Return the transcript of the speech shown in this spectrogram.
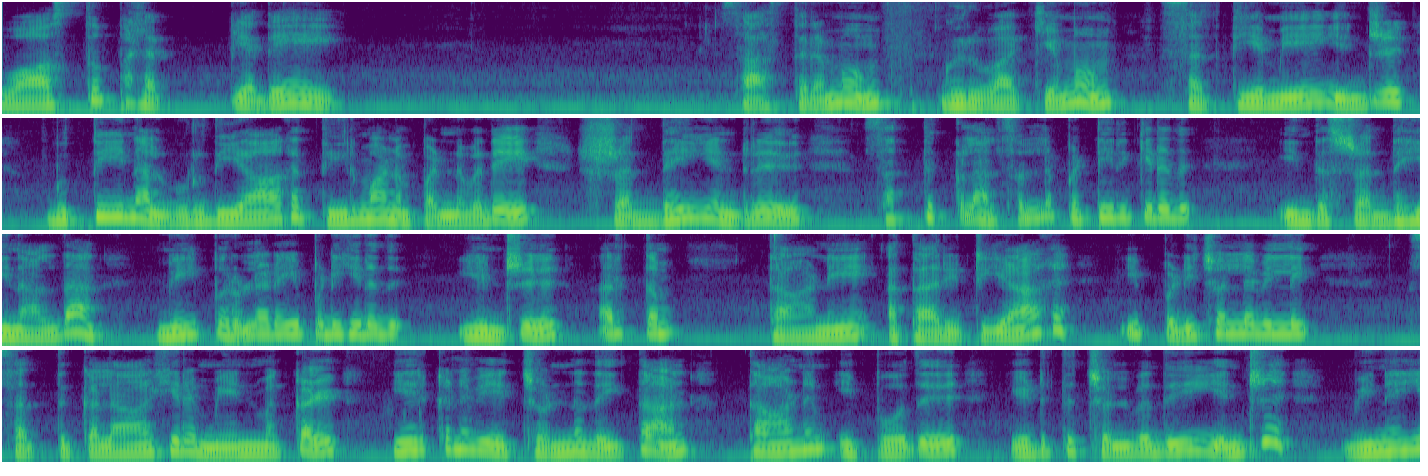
வாஸ்து பலப்பியதே. சாஸ்திரமும் குருவாக்கியமும் சத்தியமே என்று புத்தியினால் உறுதியாக தீர்மானம் பண்ணுவதே ஸ்ரத்தை என்று சத்துக்களால் சொல்லப்பட்டிருக்கிறது. இந்த ஸ்ரத்தையினால்தான் மெய்ப்பொருள் அடையப்படுகிறது என்று அர்த்தம். தானே அத்தாரிட்டியாக இப்படி சொல்லவில்லை. சத்துக்களாகிற மேன்மக்கள் ஏற்கனவே சொன்னதைத்தான் தானும் இப்போது எடுத்துச் சொல்வது என்று வினய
